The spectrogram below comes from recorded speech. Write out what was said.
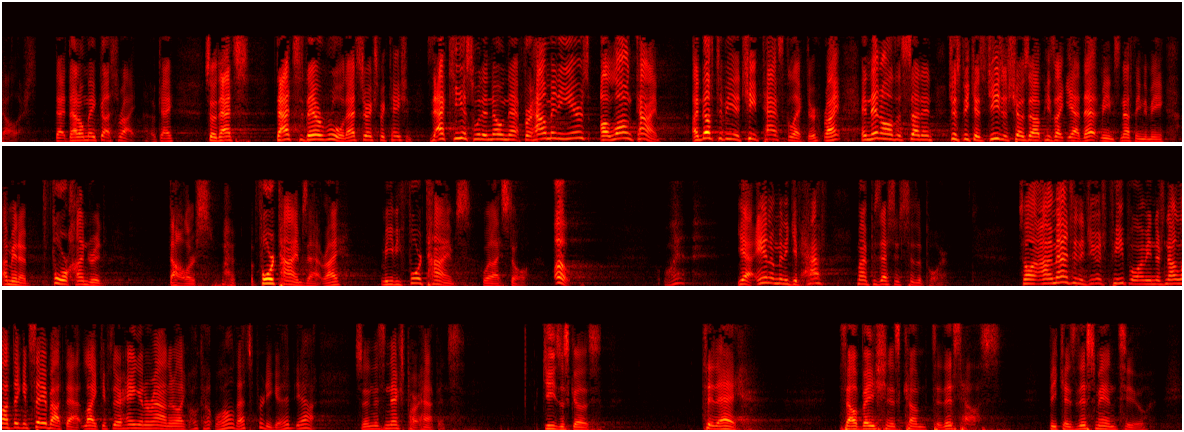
That, that'll make us right, okay? So that's, that's their rule. That's their expectation. Zacchaeus would have known that for how many years? A long time. Enough to be a cheap tax collector, right? And then all of a sudden, just because Jesus shows up, he's like, yeah, that means nothing to me. I'm in a $400. four times that, right? Maybe four times what I stole. Oh, what? Yeah, and I'm going to give half my possessions to the poor. So I imagine the Jewish people, I mean, there's not a lot they can say about that. Like, if they're hanging around, they're like, okay, well, that's pretty good, yeah. So then this next part happens. Jesus goes, Today, salvation has come to this house because this man too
